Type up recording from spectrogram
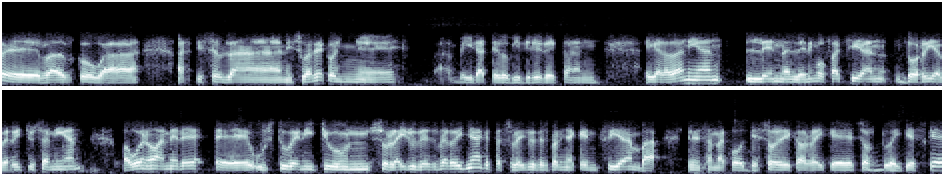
e, baduko, ba, artizeulan izuarriak, oin, e, ba, beirate edo bidriretan egara danean, lehen, lehenengo fatxian dorria berritu zanean, ba, bueno, han ere, e, ustu genitun solairu desberdinak, eta solairu desberdinak entzian, ba, lehen esan dako desoreik aurreik sortu daitezke,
